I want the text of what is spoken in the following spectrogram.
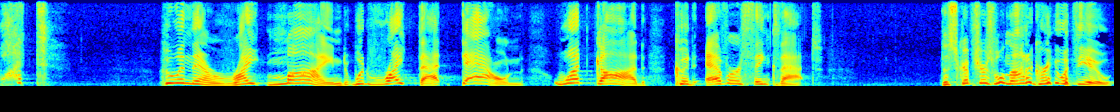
what? Who in their right mind would write that down? What God could ever think that? The scriptures will not agree with you.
